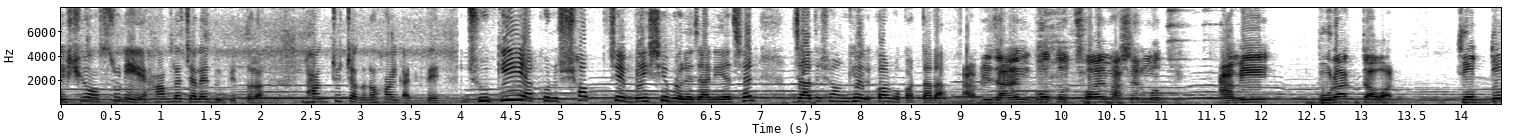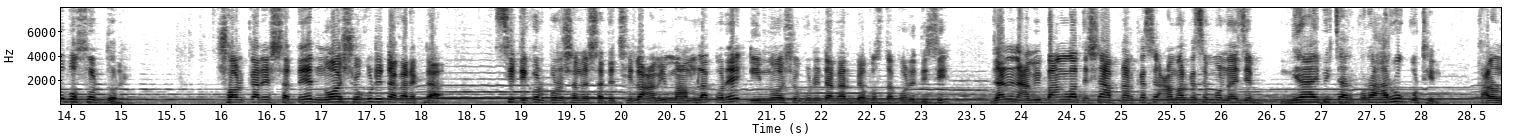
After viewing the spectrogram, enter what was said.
দেশীয় অস্ত্র নিয়ে হামলা চালায় দুর্বৃত্তরা। ভাঙচুর চালানো হয় গাড়িতে। ঝুঁকি এখন সবচেয়ে বেশি বলে জানিয়েছেন জাতিসংঘের কর্মকর্তারা। আপনি জানেন গত ছয় মাসের মধ্যে আমি বুরাক টাওয়ার চোদ্দ বছর ধরে সরকারের সাথে নয়শো কোটি টাকার একটা সিটি কর্পোরেশনের সাথে ছিল। আমি মামলা করে এই নয়শো কোটি টাকার ব্যবস্থা করে দিছি। জানেন, আমি বাংলাদেশে আপনার কাছে আমার কাছে মনে হয় যে ন্যায় বিচার করা আরও কঠিন। কারণ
